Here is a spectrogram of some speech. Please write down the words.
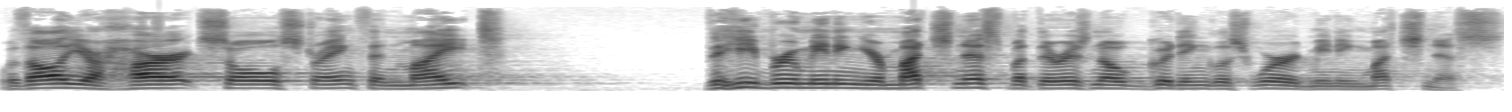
with all your heart, soul, strength, and might, the Hebrew meaning your muchness, but there is no good English word meaning muchness.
